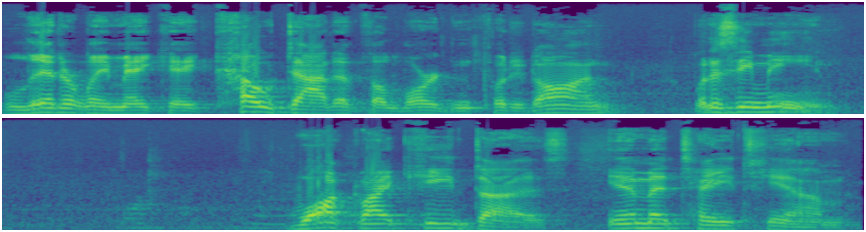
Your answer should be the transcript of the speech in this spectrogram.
literally make a coat out of the Lord and put it on. What does he mean? Walk like he does, imitate him.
